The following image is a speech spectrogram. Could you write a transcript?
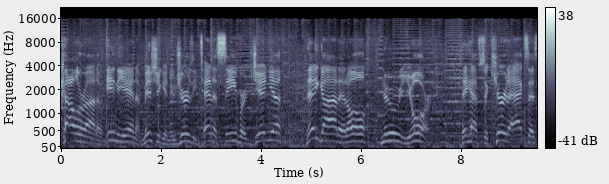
Colorado, Indiana, Michigan, New Jersey, Tennessee, Virginia. They got it all. New York. They have secured access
